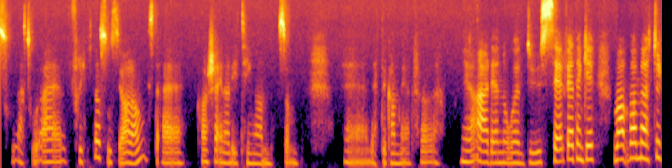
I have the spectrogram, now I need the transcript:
så jeg tror jeg frykter sosial angst. Det er kanskje en av de tingene som eh, dette kan medføre. Ja, er det noe du ser? For jeg tenker, Hva, hva møter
